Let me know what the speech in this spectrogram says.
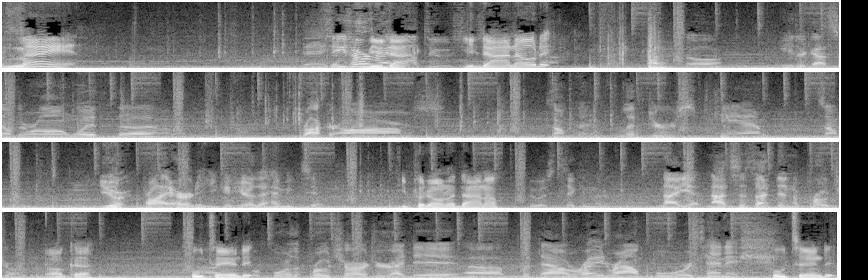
Man, She's hurt you right now too. you dynoed it? So either got something wrong with uh, rocker arms, something, lifters, cam, something. You heard- probably heard it. You could hear the Hemi tick. You put it on a dyno? It was ticking there. Not yet. Not since I did the Pro Charger. Okay. Who Uh, tuned it? Before the Pro Charger, I did uh, put down right around 410-ish. Who tuned it?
